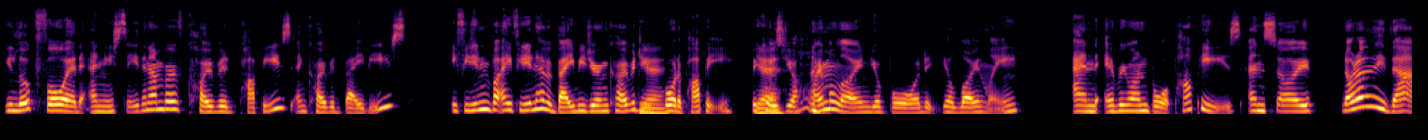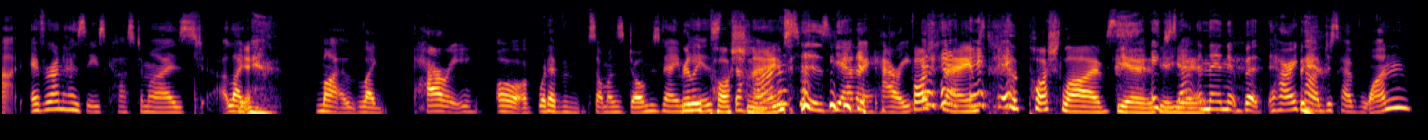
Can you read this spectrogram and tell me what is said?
you look forward and you see the number of COVID puppies and COVID babies. If you didn't buy, if you didn't have a baby during COVID, you Yeah. bought a puppy because you're home alone, you're bored, you're lonely, and everyone bought puppies. And so, not only that, everyone has these customized, uh, like Yeah. my like Harry or whatever someone's dog's name Really is. posh the names. harnesses. Yeah, no, Harry. posh names, posh lives. Yeah, Exactly. yeah, yeah. And then, but Harry can't just have one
